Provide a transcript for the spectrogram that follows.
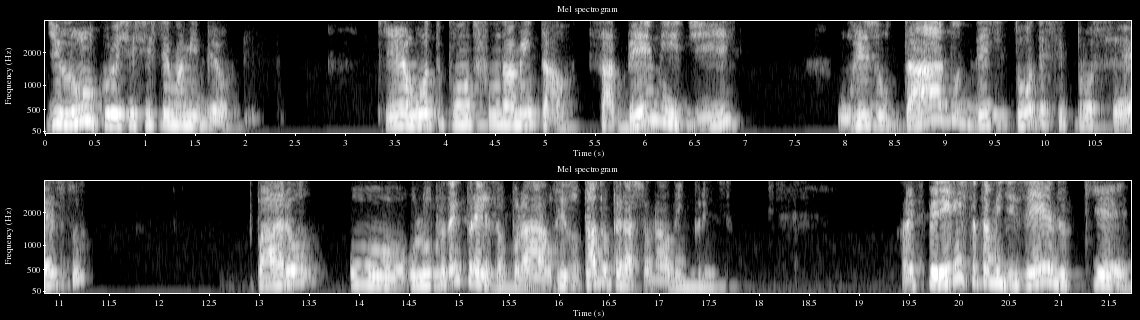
de lucro esse sistema me deu? Que é outro ponto fundamental. Saber medir o resultado desse todo esse processo para o, o, lucro da empresa, para o resultado operacional da empresa. A experiência está me dizendo que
